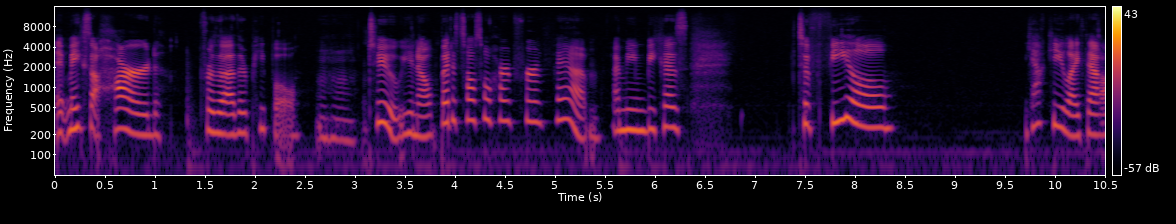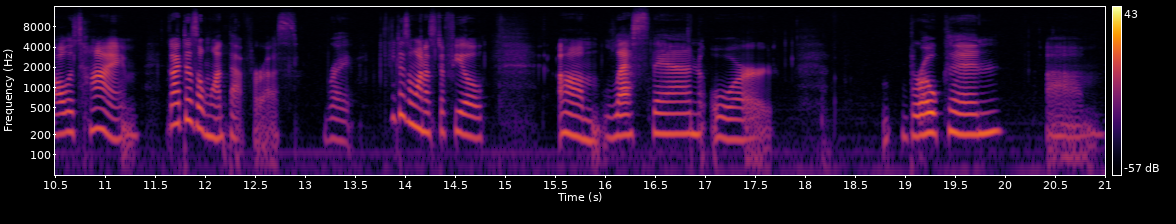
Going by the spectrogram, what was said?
it makes it hard for the other people mm-hmm. too, you know, but it's also hard for them. I mean, because to feel yucky like that all the time, God doesn't want that for us. Right. He doesn't want us to feel um, less than or broken. Um,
